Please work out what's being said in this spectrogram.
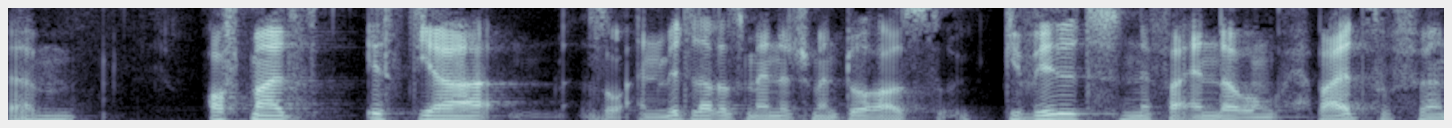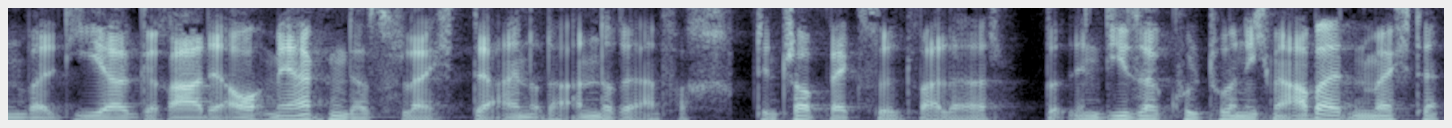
ähm, oftmals ist ja so ein mittleres Management durchaus gewillt, eine Veränderung herbeizuführen, weil die ja gerade auch merken, dass vielleicht der ein oder andere einfach den Job wechselt, weil er in dieser Kultur nicht mehr arbeiten möchte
